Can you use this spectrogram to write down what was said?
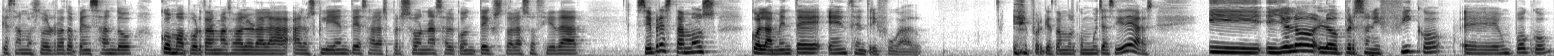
que estamos todo el rato pensando cómo aportar más valor a, los clientes, a las personas, al contexto, a la sociedad. Siempre estamos con la mente en centrifugado, porque estamos con muchas ideas. Y, yo lo, personifico eh, un poco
